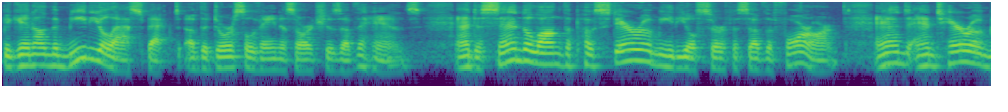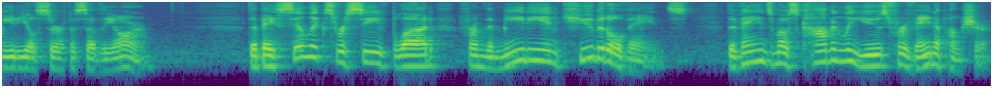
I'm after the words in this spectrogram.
begin on the medial aspect of the dorsal venous arches of the hands and ascend along the posteromedial surface of the forearm and anteromedial surface of the arm. The basilics receive blood from the median cubital veins the veins most commonly used for venipuncture,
